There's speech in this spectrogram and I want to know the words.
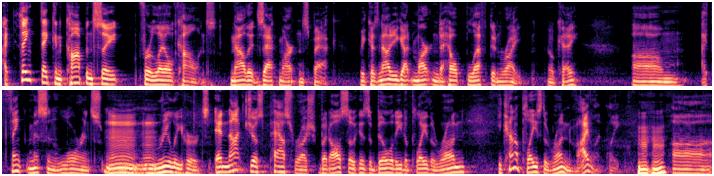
I think they can compensate for La'el Collins now that Zach Martin's back because now you got Martin to help left and right. Okay. Um, I think missing Lawrence really hurts, and not just pass rush, but also his ability to play the run. He kind of plays the run violently. Uh,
